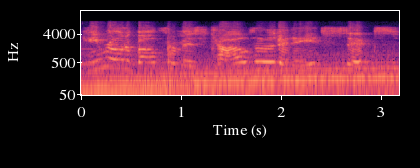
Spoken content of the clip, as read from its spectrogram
He wrote about from his childhood at age six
